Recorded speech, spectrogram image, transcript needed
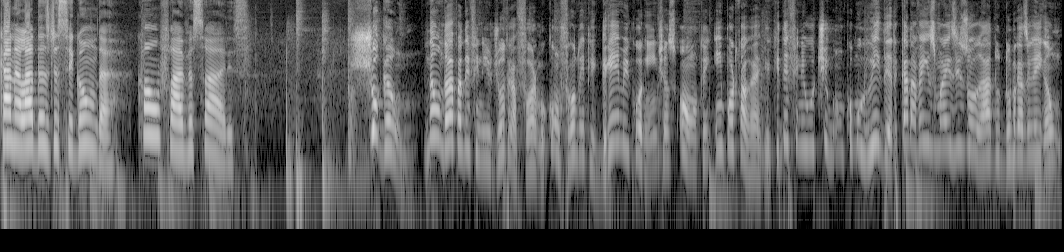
Caneladas de segunda com o Flávio Soares. Jogão! Não dá para definir de outra forma o confronto entre Grêmio e Corinthians ontem em Porto Alegre, que definiu o Timão como líder cada vez mais isolado do Brasileirão.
